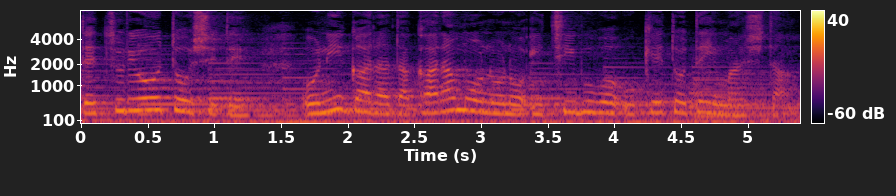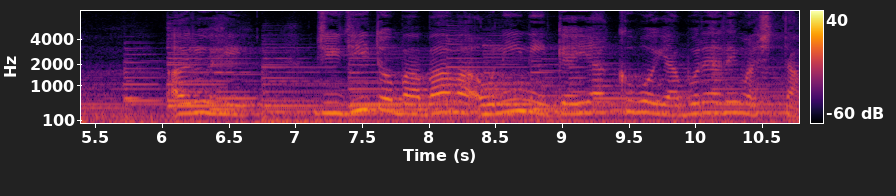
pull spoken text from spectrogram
鉄料として鬼から宝物の一部を受け取っていました。ある日ジジイとババは鬼に契約を破られました。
